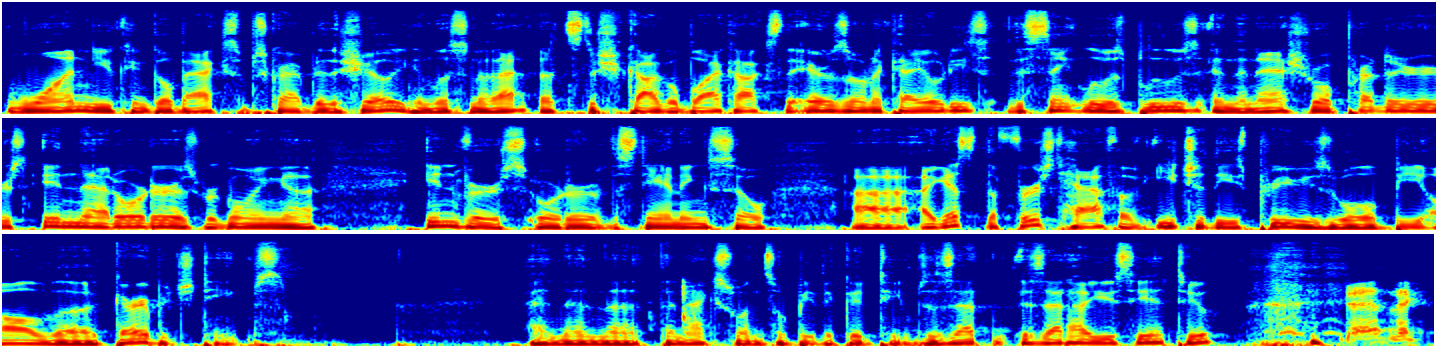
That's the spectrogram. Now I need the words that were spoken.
one, you can go back, subscribe to the show. You can listen to that. That's the Chicago Blackhawks, the Arizona Coyotes, the St. Louis Blues, and the Nashville Predators in that order as we're going uh, inverse order of the standings. So uh, I guess the first half of each of these previews will be all the garbage teams. And then the, the next ones will be the good teams. Is that is that how you see it too? yeah, that,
